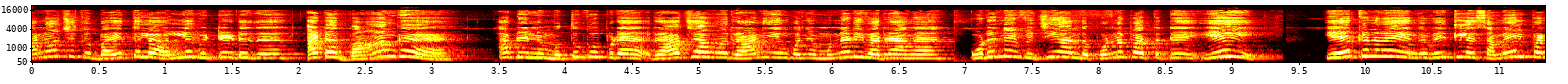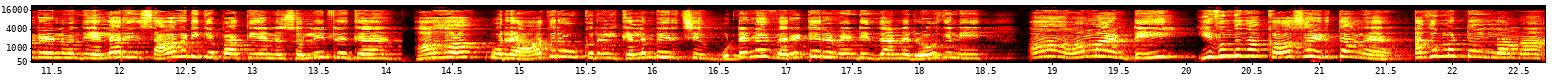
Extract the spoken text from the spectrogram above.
மனோஜுக்கு பயத்துல அள்ளு விட்டுடுது. அட வாங்க. அப்படின்னு முத்து கூப்பிட ராஜாவும் ராணியும் கொஞ்சம் முன்னாடி வர்றாங்க. உடனே விஜயா அந்த பொண்ணை பார்த்துட்டு ஏய் ஏற்கனவே எங்க வீட்டுல சமையல் பண்றேன்னு வந்து எல்லாரையும் சாகடிக்க பாத்தியன்னு சொல்லிட்டு இருக்க. ஆஹா ஒரு ஆதரவு குரல் கிளம்பிருச்சு. உடனே விரட்டிட வேண்டியதுதானே ரோகிணி. ஆ ஆமாம் ஆண்டி. இவங்க தான் காசை எடுத்தாங்க. அது மட்டும் இல்லாமல்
